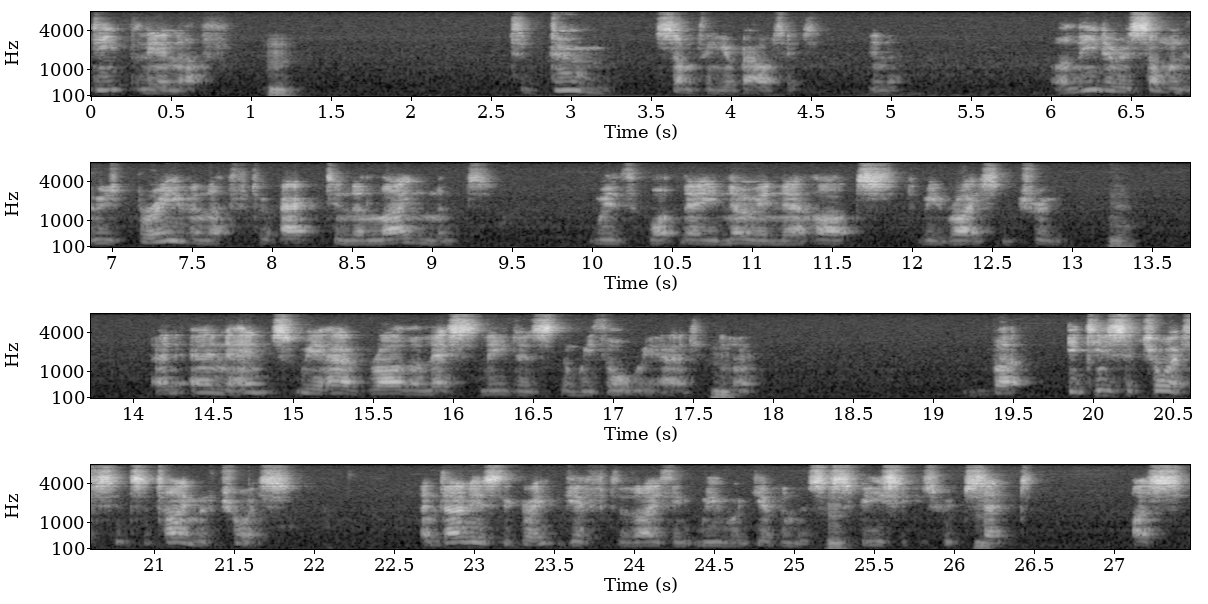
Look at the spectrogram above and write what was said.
deeply enough Hmm. to do something about it. You know, a leader is someone who's brave enough to act in alignment with what they know in their hearts to be right and true. Yeah. And and hence we have rather less leaders than we thought we had. You Mm. know. But it is a choice. It's a time of choice. And that is the great gift that I think we were given as a Mm. species, which set us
